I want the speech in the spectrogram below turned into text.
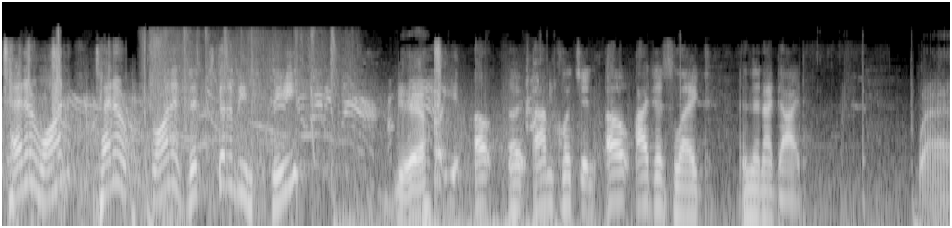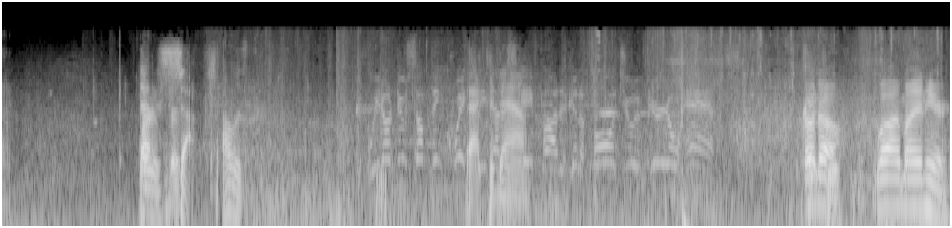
Ten and one. Ten and one. Is this gonna be me? Yeah. Oh, yeah. oh uh, I'm glitching. Oh, I just lagged, and then I died. Wow. That Partner start. sucks. I was. We don't do something quickly, Back to down. escape pod is gonna fall into Imperial hands. Oh no. Why am I in here?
